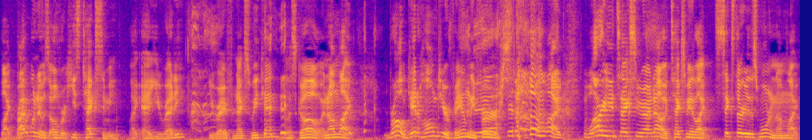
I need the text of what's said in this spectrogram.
like right when it was over, he's texting me like, "Hey, you ready? You ready for next weekend? Let's go." And I'm like, "Bro, get home to your family Yeah. first. I'm like, "Why are you texting me right now?" He texted me at like 6:30 this morning. I'm like,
